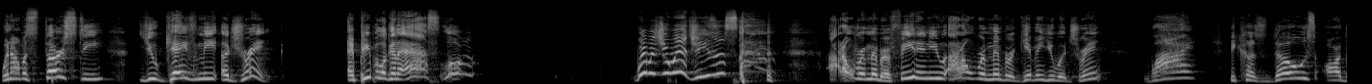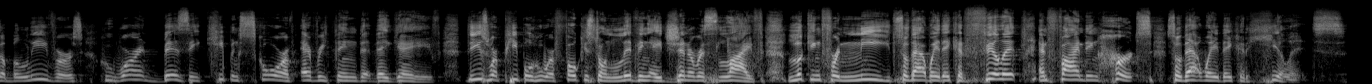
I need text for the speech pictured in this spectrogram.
When I was thirsty, you gave me a drink. And people are gonna ask, Lord, where was you at, Jesus? I don't remember feeding you, I don't remember giving you a drink. Why? Because those are the believers who weren't busy keeping score of everything that they gave. These were people who were focused on living a generous life, looking for needs so that way they could fill it, and finding hurts so that way they could heal it.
